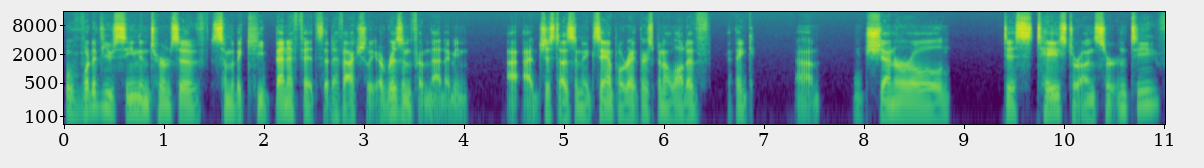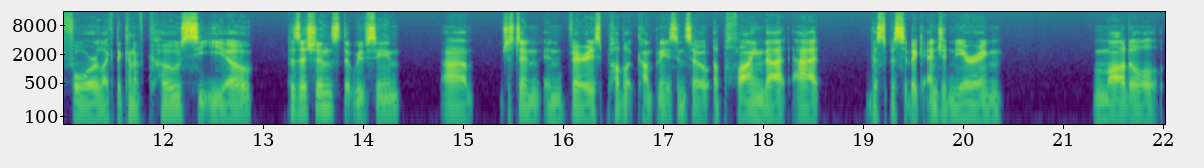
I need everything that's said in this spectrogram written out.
what have you seen in terms of some of the key benefits that have actually arisen from that? I mean, I, just as an example, right? There's been a lot of, I think, um, general distaste or uncertainty for like the kind of co-CEO positions that we've seen uh, just in in various public companies, and so applying that at the specific engineering model,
